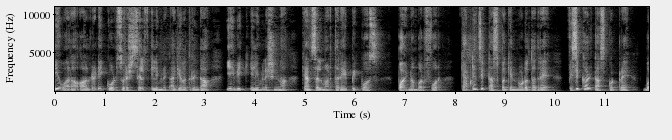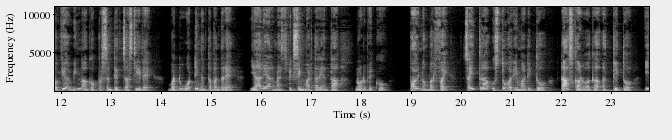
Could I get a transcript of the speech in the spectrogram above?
ಈ ವಾರ already gold Suresh self eliminate ಆಗಿರೋದ್ರಿಂದ ಈ ವೀಕ್ ಎಲಿಮಿನೇಷನ್ನ ಕ್ಯಾನ್ಸಲ್ ಮಾಡ್ತಾರೆ Big Boss. Point number four. Captaincy task ಬಗ್ಗೆ ನೋಡೋದಾದರೆ, ಫಿಸಿಕಲ್ ಟಾಸ್ಕ್ ಕೊಟ್ಟರೆ ಭವ್ಯ ವಿನ್ ಆಗೋ ಪರ್ಸೆಂಟೇಜ್ ಜಾಸ್ತಿ ಇದೆ. ಬಟ್ ವೋಟಿಂಗ್ ಅಂತ ಬಂದರೆ ಯಾರ್ಯಾರು ಮ್ಯಾಚ್ ಫಿಕ್ಸಿಂಗ್ ಮಾಡ್ತಾರೆ ಅಂತ ನೋಡಬೇಕು. ಪಾಯಿಂಟ್ ನಂಬರ್ ಫೈವ್. ಚೈತ್ರ ಉಸ್ತುವಾರಿ ಮಾಡಿದ್ದು, ಟಾಸ್ಕ್ ಆಡುವಾಗ ಹತ್ತಿದ್ದು, ಈ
